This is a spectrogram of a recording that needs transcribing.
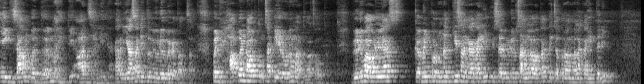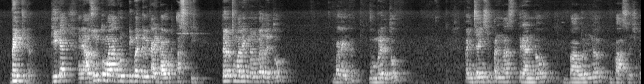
एक्झामबद्दल माहिती आज झालेली आहे कारण यासाठी तुम्ही व्हिडिओ बघत असाल पण हा पण डाऊट तुमचा क्लिअर होणं महत्वाचं होतं. व्हिडिओ आवडल्यास कमेंट करून नक्की सांगा खाली की सर व्हिडिओ चांगला होता त्याच्यातून आम्हाला काहीतरी भेटलं. ठीक आहे? आणि अजून तुम्हाला ग्रुप डी बद्दल काही डाऊट असतील तर तुम्हाला एक नंबर देतो. बघा इथं नंबर देतो. पंच्याऐंशी पन्नास त्र्याण्णव बावन्न बासष्ट.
